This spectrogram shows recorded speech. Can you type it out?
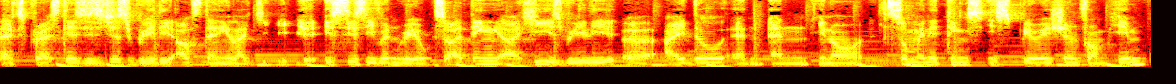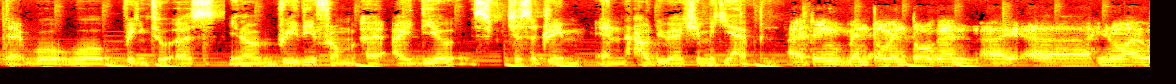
express this. It's just really outstanding. Like is this even real? So I think uh, he is really uh, idol and and you know so many things inspiration from him that will will bring to us you know really from an ideal it's just a dream. And and how do you actually make it happen? I think mentor-mentor kan, I, uh, you know, I,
